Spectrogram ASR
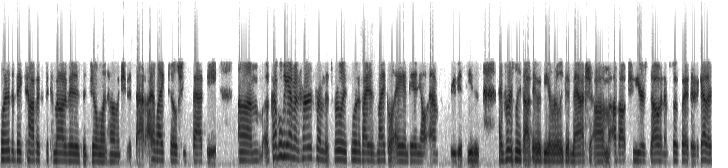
One of the big topics to come out of it is that Jill went home and she was sad. I like Jill; she's a bad bee. Um, a couple we haven't heard from that's really solidified is Michael A. and Danielle M. from previous seasons. I personally thought they would be a really good match um, about two years ago, and I'm so glad they're together.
